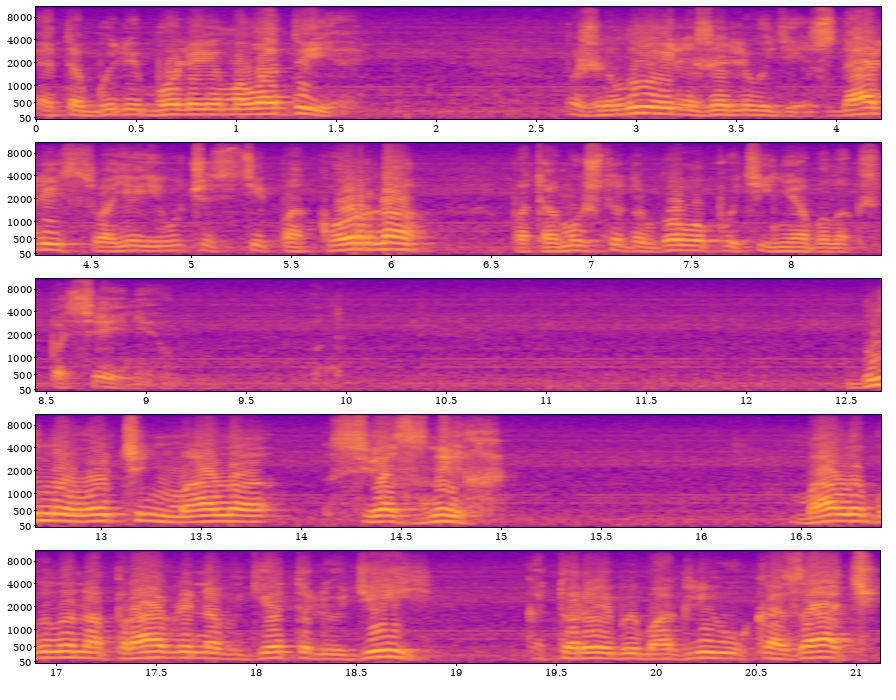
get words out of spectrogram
это были более молодые. Пожилые же люди ждали своей участи покорно, потому что другого пути не было к спасению. Вот. Было очень мало связных, мало было направлено в гетто людей, которые бы могли указать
